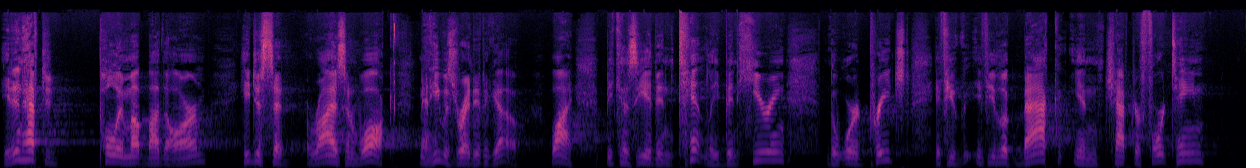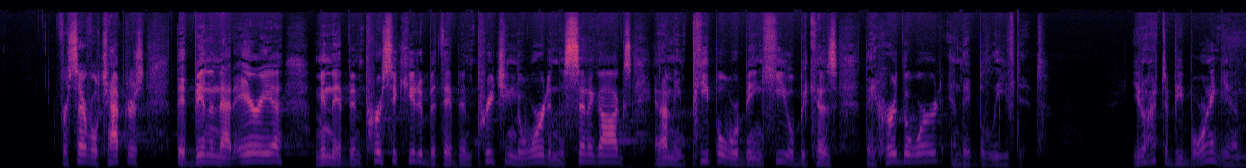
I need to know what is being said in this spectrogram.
He didn't have to pull him up by the arm. He just said, Arise and walk. Man, he was ready to go. Why? Because he had intently been hearing the word preached. If you, if you look back in chapter 14, for several chapters. They'd been in that area. I mean, they'd been persecuted, but they'd been preaching the word in the synagogues. And I mean, people were being healed because they heard the word and they believed it. You don't have to be born again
